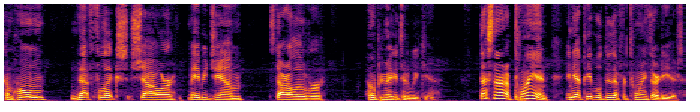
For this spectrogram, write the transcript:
come home, Netflix, shower, maybe gym, start all over, hope you make it to the weekend. That's not a plan. And yet people do that for 20, 30 years.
